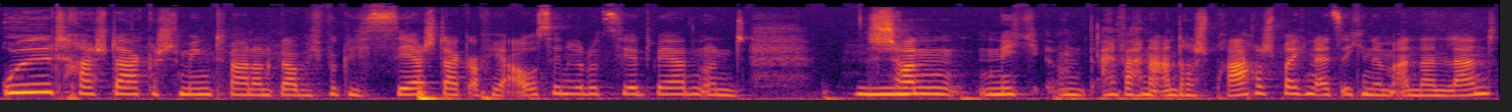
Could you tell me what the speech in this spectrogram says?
ultra stark geschminkt waren und, glaube ich, wirklich sehr stark auf ihr Aussehen reduziert werden und mhm. schon nicht und einfach eine andere Sprache sprechen als ich in einem anderen Land.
